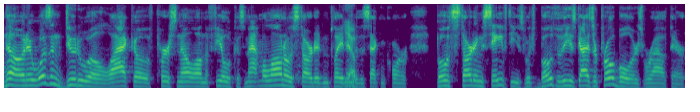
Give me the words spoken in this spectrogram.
No, and it wasn't due to a lack of personnel on the field because Matt Milano started and played Yep. into the second corner. Both starting safeties, which both of these guys are Pro Bowlers, were out there.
